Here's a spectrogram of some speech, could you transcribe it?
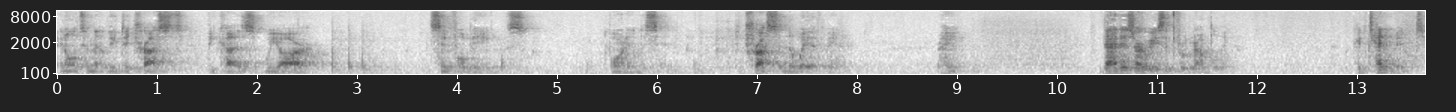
and ultimately to trust because we are sinful beings born into sin, to trust in the way of man, right? That is our reason for grumbling. Contentment.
